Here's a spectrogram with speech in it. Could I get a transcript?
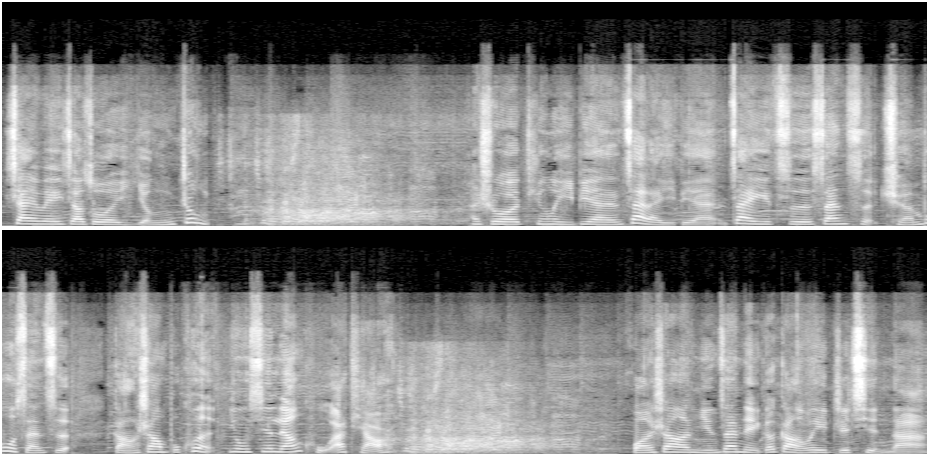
下一位叫做嬴政。他说：“听了一遍，再来一遍，再一次，三次，全部三次。”岗上不困，用心良苦啊条。皇上，您在哪个岗位执勤呢？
